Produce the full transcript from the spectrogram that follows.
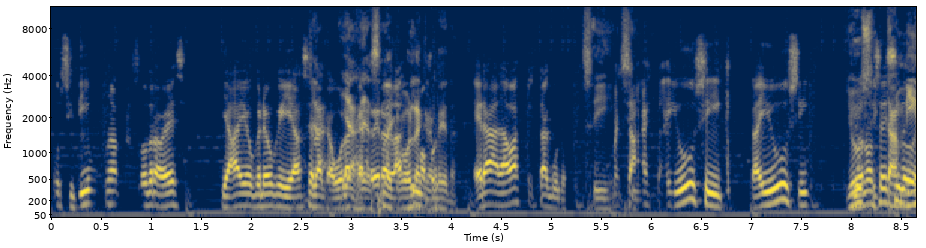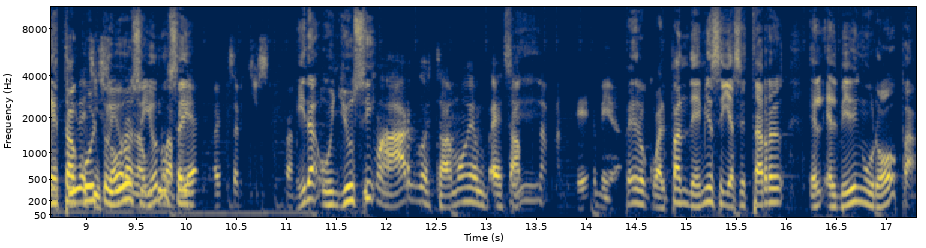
positivo una tras otra vez. Ya yo creo que ya se le acabó la carrera. Era, daba espectáculo. Sí, pues Está, está Yusik, está Yusik. Yusik, también está oculto Yusik, yo no sé. Mira, un Yusik. Marco, estamos, en, estamos en la pandemia. Pero ¿cuál pandemia si ya se está, él, él vive en Europa?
